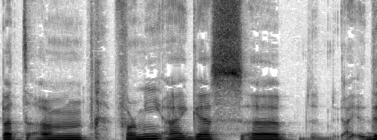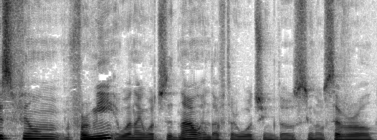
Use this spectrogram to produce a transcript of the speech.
but um, for me, I guess uh, this film, for me, when I watched it now and after watching those, you know, several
